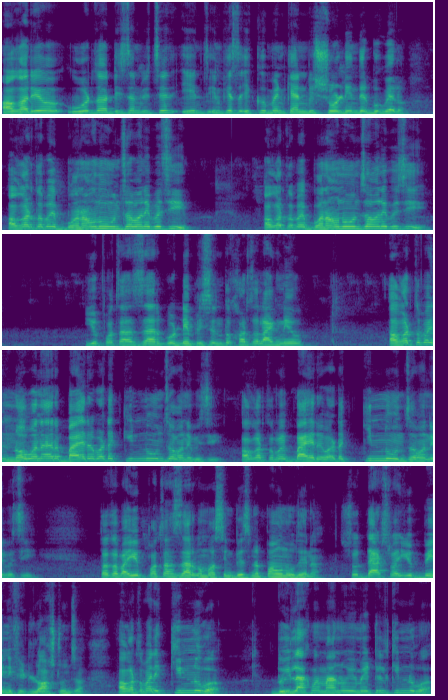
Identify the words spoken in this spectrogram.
अगर यो would the decision which change in in case equipment can be sold in their book value अगर तपाईँ बनाउनुहुन्छ भनेपछि अगर तपाईँ बनाउनुहुन्छ भनेपछि यो पचास हजारको डेप्रिसिएसन त खर्च लाग्ने हो। अगर तपाईँ नबनाएर बाहिरबाट किन्नुहुन्छ भनेपछि अगर तपाईँ बाहिरबाट किन्नुहुन्छ भनेपछि त तपाईँ यो पचास हजारको मसिन बेच्न पाउनु हुँदैन। सो द्याट्स वाइ यो बेनिफिट लस्ट हुन्छ। अगर तपाईँले किन्नुभयो दुई लाखमा मानु यो मेटेरियल किन्नुभयो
